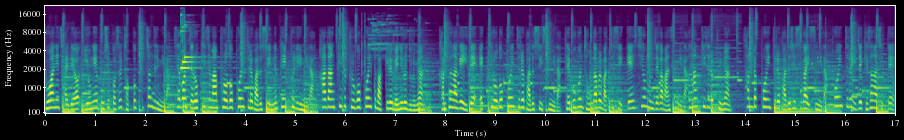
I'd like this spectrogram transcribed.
교환이 잘 되어 이용해 보실 것을 적극 추천드립니다. 세 번째로 퀴즈만 풀어도 포인트를 받을 수 있는 페이플 1입니다. 하단 퀴즈 풀고 포인트 받기를 메뉴를 누르면 간편하게 이제 액키로도 포인트를 받을 수 있습니다. 대부분 정답을 맞출 수 있게 쉬운 문제가 많습니다. 한 퀴즈를 풀면 300포인트를 받으실 수가 있습니다. 포인트를 이제 계산하실 때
